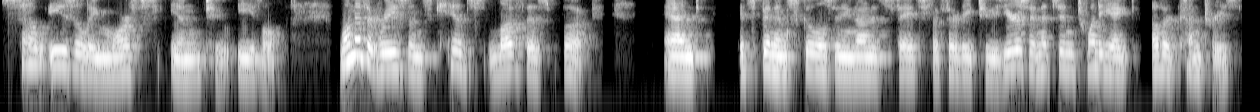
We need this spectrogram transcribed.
so easily morphs into evil. One of the reasons kids love this book, and it's been in schools in the United States for 32 years, and it's in 28 other countries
